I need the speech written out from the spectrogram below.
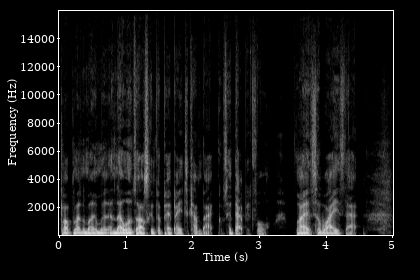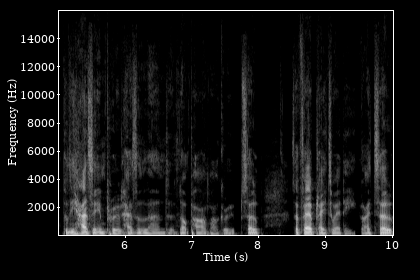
problem at the moment, and no one's asking for Pepe to come back. I've said that before, right? So why is that? Because he hasn't improved, hasn't learned, not part of our group. So, so fair play to Eddie, right? So,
